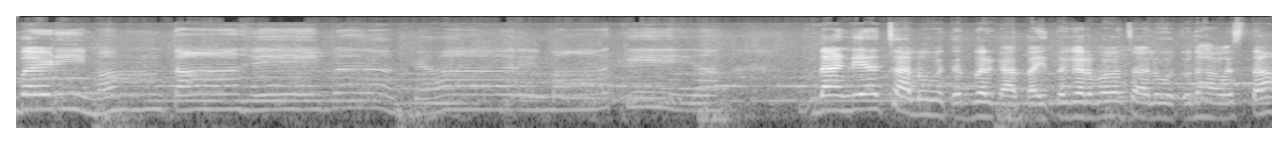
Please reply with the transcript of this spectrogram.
बड़ी ममता है बड़ा प्यार माँ किया दांडिया चालू होत्यात बरं का आता इथं गरबा चालू होतो दहा वाजता.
